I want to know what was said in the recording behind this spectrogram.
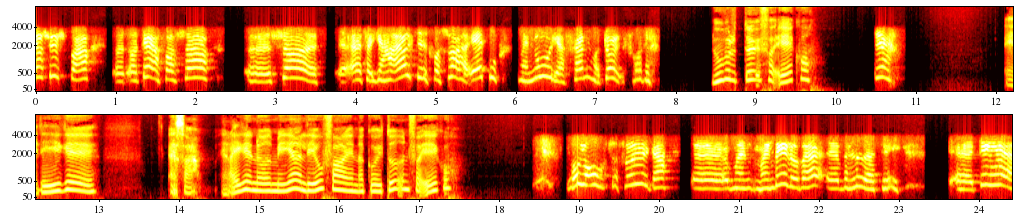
jeg synes bare, øh, og derfor så, øh, så øh, altså, jeg har altid forsvaret Eko, men nu er jeg fandme død for det. Nu vil du dø for Eko. Ja, er det ikke... Altså, er der ikke noget mere at leve for, end at gå i døden for Ego? jo jo, selvfølgelig da. Øh, men, men ved du hvad, øh, hvad hedder det? Øh, det her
